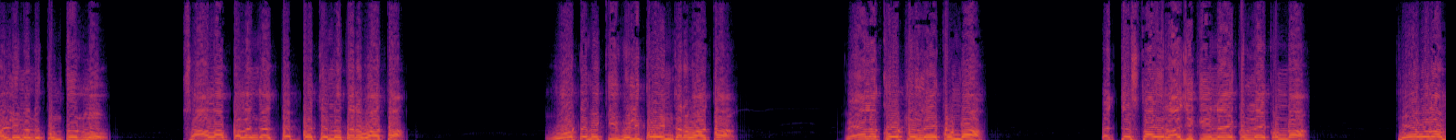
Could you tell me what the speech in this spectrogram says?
మళ్ళీ నన్ను గుంటూరులో చాలా బలంగా దెబ్బతిన్న తర్వాత ఓటమికి వెళ్ళిపోయిన తర్వాత వేల కోట్లు లేకుండా పెద్ద స్థాయి రాజకీయ నాయకులు లేకుండా కేవలం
